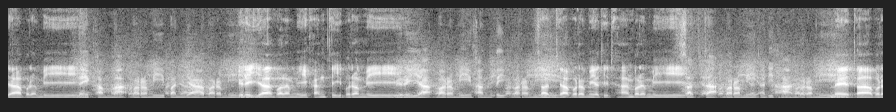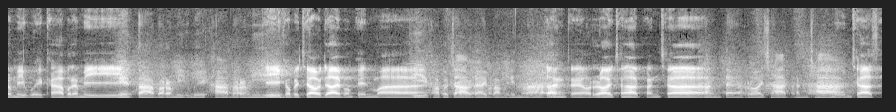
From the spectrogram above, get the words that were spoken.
ญาบารมี เนคขมมะบารมีปัญญาบารมี วิริยะบารมีขันติบารมี วิริยะบารมีขันติบารมี สัจจะบารมีอธิษฐานบารมี สัจจะบารมีอธิษฐานบารมี เมตตาบารมีเวขาบารมี เมตตาบารมีอุเบกขาบารมี ที่ข้าพเจ้าได้บำเพ็ญมา ที่ข้าพเจ้าได้บำเพ็ญมา ตั้งแต่ร้อยชาติพันชาติ ตั้งแต่ร้อยชาติพันชาหติมื่นชาติแส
